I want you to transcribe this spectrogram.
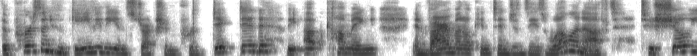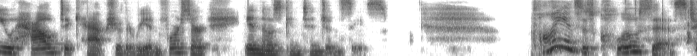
The person who gave you the instruction predicted the upcoming environmental contingencies well enough to show you how to capture the reinforcer in those contingencies. Pliance is closest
